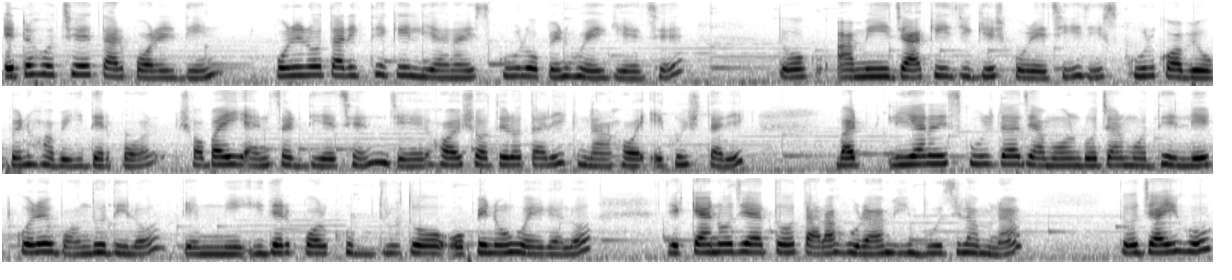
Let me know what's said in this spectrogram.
এটা হচ্ছে তার পরের দিন। পনেরো তারিখ থেকে লিয়ানার স্কুল ওপেন হয়ে গিয়েছে। তো আমি যাকে জিজ্ঞেস করেছি যে স্কুল কবে ওপেন হবে ঈদের পর, সবাই অ্যান্সার দিয়েছেন যে হয় সতেরো তারিখ না হয় একুশ তারিখ। বাট লিয়ানার স্কুলটা যেমন রোজার মধ্যে লেট করে বন্ধ দিল, তেমনি ঈদের পর খুব দ্রুত ওপেনও হয়ে গেল। যে কেন যে এত তাড়াহুড়া আমি বুঝলাম না। তো যাই হোক,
